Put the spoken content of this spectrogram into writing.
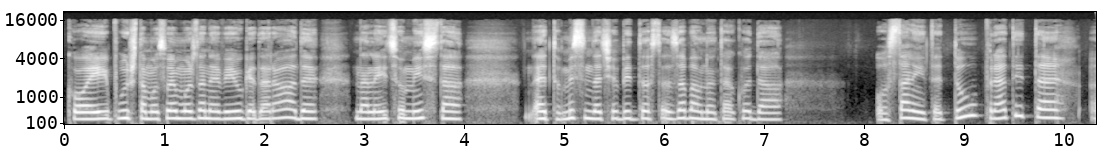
koji puštamo svoje moždane vijuge da rade na licu mista. Eto, mislim da će biti dosta zabavno, tako da ostanite tu, pratite. Uh,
